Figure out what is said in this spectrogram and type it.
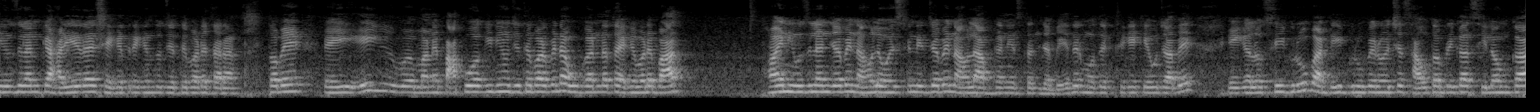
নিউজিল্যান্ডকে হারিয়ে দেয়, সেক্ষেত্রে কিন্তু যেতে পারে তারা। তবে এই এই মানে পাপুয়া গিনিও যেতে পারবে না, উগান্ডা তো একেবারে বাদ। হয় নিউজিল্যান্ড যাবে, না হলে ওয়েস্ট ইন্ডিজ যাবে, না হলে আফগানিস্তান যাবে। এদের মধ্যে থেকে কেউ যাবে। এই গেল সি গ্রুপ, আর ডি গ্রুপে রয়েছে South Africa, Sri Lanka,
